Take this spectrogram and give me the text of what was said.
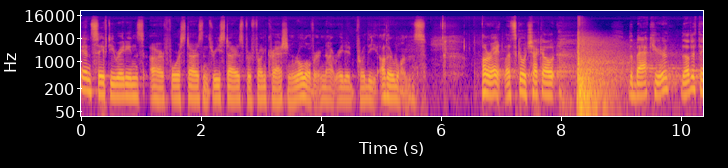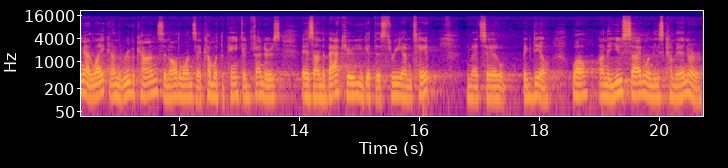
and safety ratings are four stars and three stars for front crash and rollover, not rated for the other ones. All right, let's go check out the back here. The other thing I like on the Rubicons and all the ones that come with the painted fenders is on the back here you get this 3M tape. You might say, oh, big deal. Well, on the used side, when these come in, or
